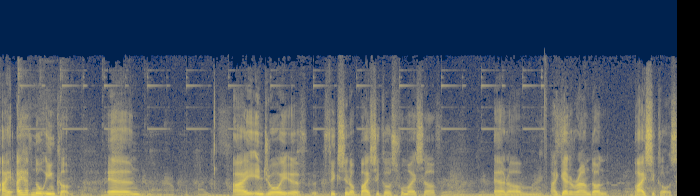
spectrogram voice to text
I, I have no income, and I enjoy uh, fixing up bicycles for myself, and um, I get around on bicycles.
